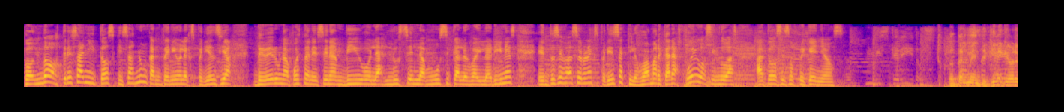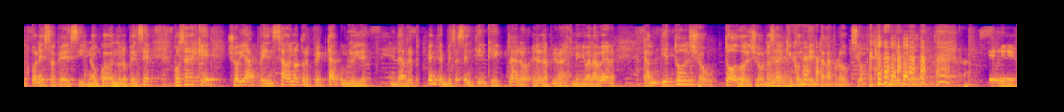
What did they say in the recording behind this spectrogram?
con dos, tres añitos quizás nunca han tenido la experiencia de ver una puesta en escena en vivo, las luces, la música, los bailarines, entonces va a ser una experiencia que los va a marcar a fuego sin dudas a todos esos pequeños. Totalmente, tiene que ver con eso que decís, ¿no? Cuando lo pensé, vos sabés que yo había pensado en otro espectáculo y de, repente empecé a sentir que, claro, era la primera vez que me iban a ver, cambié todo el show, todo el show, no sabes qué contenta la producción, porque cambié todo. Eh,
